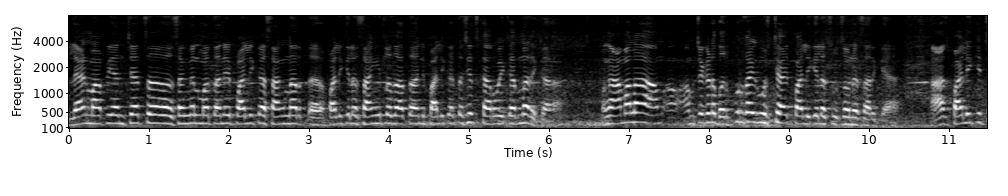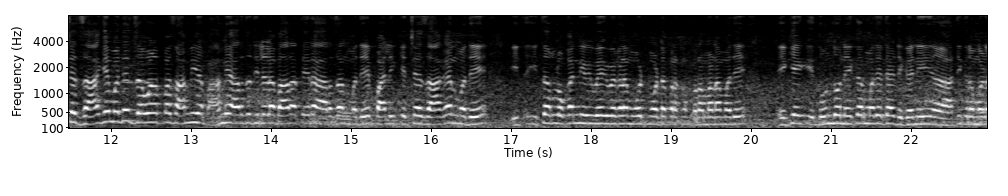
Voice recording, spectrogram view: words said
लँड माफियांच्याच संगणमताने पालिका सांगणार पालिकेला सांगितलं जातं आणि पालिका तशीच कारवाई करणार आहे का? मग आम्हाला आम आमच्याकडे भरपूर काही गोष्टी आहेत पालिकेला सुचवण्यासारख्या. आज पालिकेच्या जागेमध्ये जवळपास आम्ही आम्ही अर्ज दिलेल्या बारा तेरा अर्जांमध्ये पालिकेच्या जागांमध्ये इत इतर लोकांनी वेगवेगळ्या मोठमोठ्या प्र प्रमाणामध्ये एक एक दोन दोन एकरमध्ये त्या ठिकाणी अतिक्रमण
